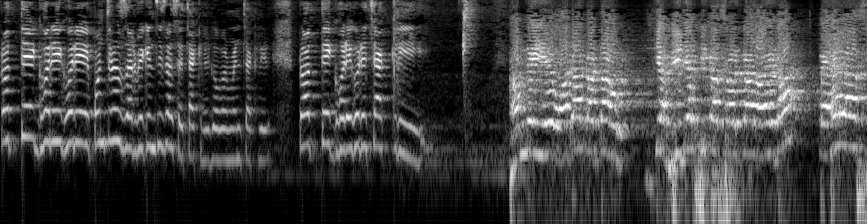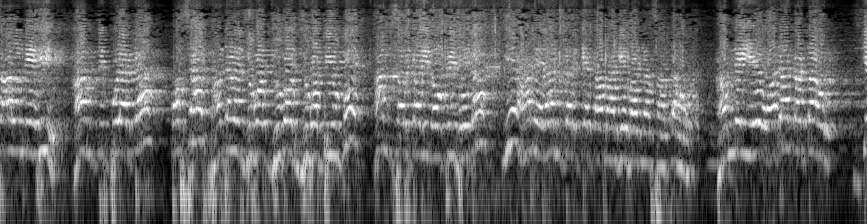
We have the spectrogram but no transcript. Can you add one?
প্রত্যেক ঘরে ঘরে পঞ্চাশ হাজার ভ্যাকেন্সিস আছে চাকরির গভর্নমেন্ট চাকরির প্রত্যেক ঘরে ঘরে চাকরি हमने ये वादा करता हूँ कि बीजेपी का सरकार आएगा पहला साल में ही हम त्रिपुरा का पचास हजार युवक युवक युवतियों को हम सरकारी नौकरी देगा ये हम ऐलान करके काम आगे बढ़ना चाहता हूँ हमने ये वादा करता हूँ कि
